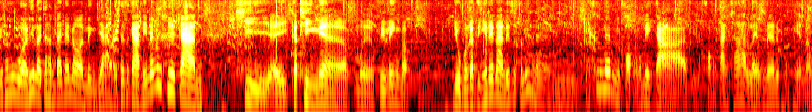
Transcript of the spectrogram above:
มีทั้งวัวที่เราจะทำได้แน่นอนหนึ่งอย่างในเทศกาลนี้นั่นก็คือการขี่ไอ้กระทิงเนี่ยครับมือฟีลลิ่งแบบอยู่บนกระทิงให้ได้นานที่สุดเขาเรียกอะไรเป็นเครื่องเล่นของอเมริกาของต่างชาติอะไรพวกนี้ที่ผมเห็นนะ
